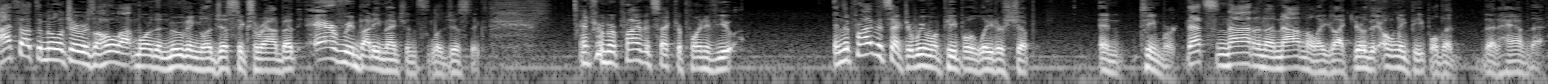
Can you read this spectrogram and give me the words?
I thought the military was a whole lot more than moving logistics around, but everybody mentions logistics. And from a private sector point of view, in the private sector, we want people with leadership and teamwork. That's not an anomaly, like you're the only people that, that have that.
